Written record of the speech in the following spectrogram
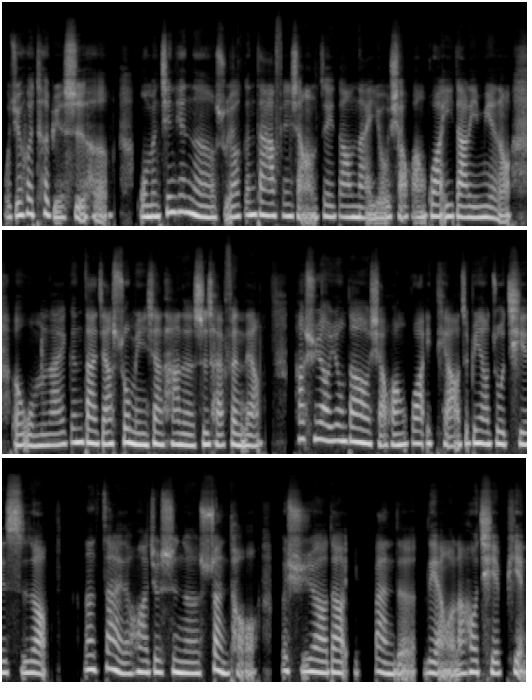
我觉得会特别适合。我们今天呢，主要跟大家分享这道奶油小黄瓜意大利面哦。呃，我们来跟大家说明一下它的食材分量。它需要用到小黄瓜一条，这边要做切丝哦。那再来的话就是呢，蒜头会需要到一半的量哦，然后切片。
